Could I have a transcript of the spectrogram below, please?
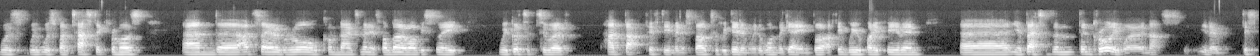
was was fantastic from us. And uh, I'd say overall come 90 minutes although obviously we're gutted to have had that 15 minute spell because if we didn't we'd have won the game. But I think we were probably feeling uh, you know, better than, than Crawley were, and that's you know, dis-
